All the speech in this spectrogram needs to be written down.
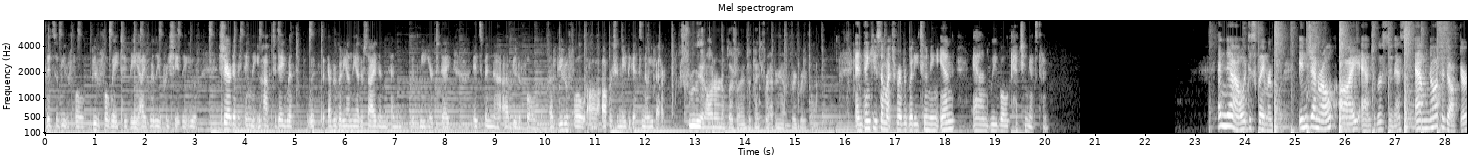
It's a beautiful, beautiful way to be. I really appreciate that you have shared everything that you have today with with everybody on the other side and, and with me here today. It's been a, a beautiful, a beautiful uh, opportunity to get to know you better. Truly an honor and a pleasure, Angela. Thank you for having me. I'm very grateful. And thank you so much for everybody tuning in. And we will catch you next time. And now a disclaimer. In general, I, Angela Sunis, am not a doctor,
